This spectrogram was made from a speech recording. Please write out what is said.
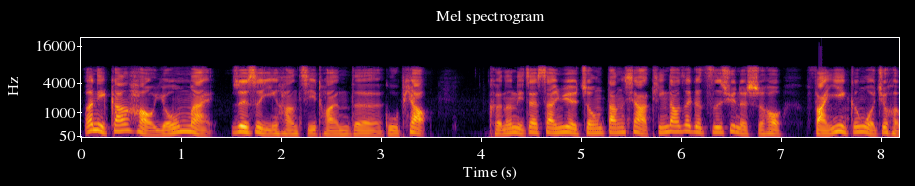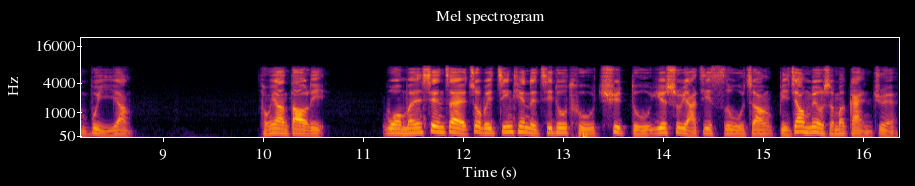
而你刚好有买瑞士银行集团的股票，可能你在三月中当下听到这个资讯的时候，反应跟我就很不一样。同样道理。我们现在作为今天的基督徒去读约书亚记十五章，比较没有什么感觉。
